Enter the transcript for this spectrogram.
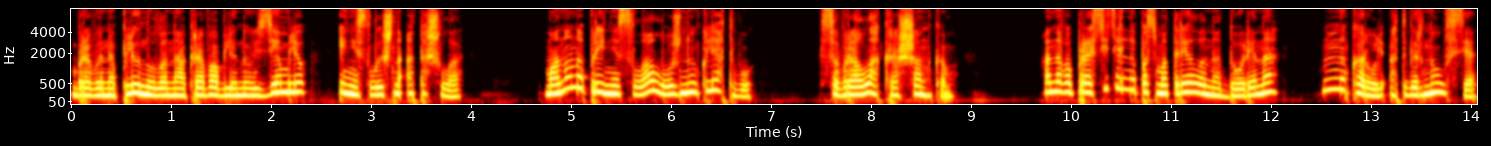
Бравена плюнула на окровавленную землю и неслышно отошла. Манона принесла ложную клятву. Соврала крошанкам. Она вопросительно посмотрела на Дорина, но король отвернулся.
